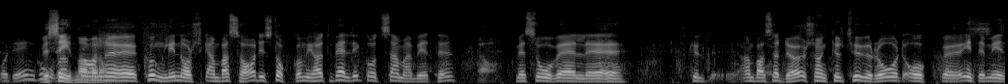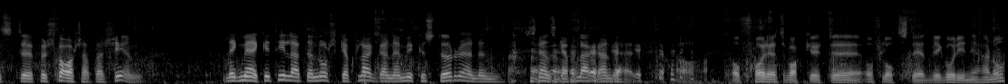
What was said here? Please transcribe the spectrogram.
ved siden av hverandre. Det er en gave fra Kongelig norsk ambassade i Stockholm. Vi har et veldig godt samarbeid ja. med så vel eh, ambassadør som kulturråd og eh, ikke minst eh, forsvarsattacheen. Legg merke til at den norske flaggen er mye større enn den svenske flaggen der. Ja, og For et vakkert eh, og flott sted vi går inn i her nå.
